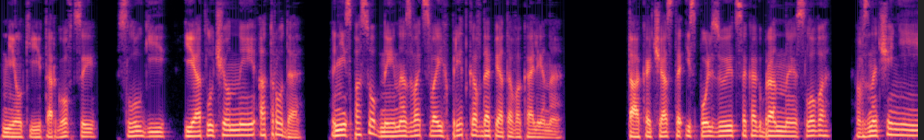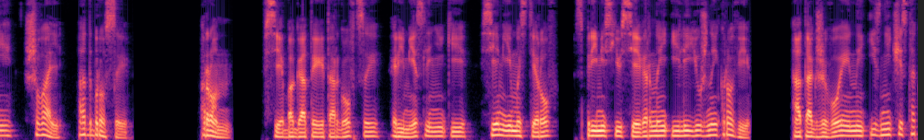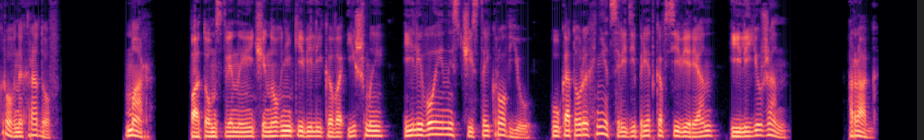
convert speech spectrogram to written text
мелкие торговцы, слуги и отлученные от рода, не способные назвать своих предков до пятого колена. Така часто используется как бранное слово в значении «шваль», «отбросы». Рон – все богатые торговцы, ремесленники, семьи мастеров с примесью северной или южной крови, а также воины из нечистокровных родов. Мар – потомственные чиновники великого Ишмы или воины с чистой кровью, у которых нет среди предков северян или южан. Раг.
